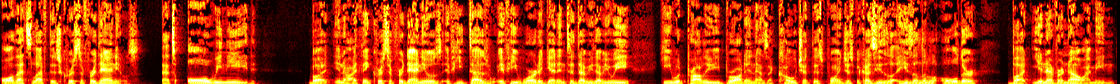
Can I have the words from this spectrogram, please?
All that's left is Christopher Daniels. That's all we need. But, you know, I think Christopher Daniels, if he does, if he were to get into WWE, he would probably be brought in as a coach at this point just because he's he's a little older. But you never know. I mean,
